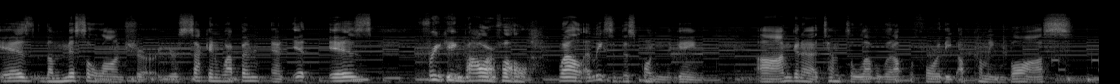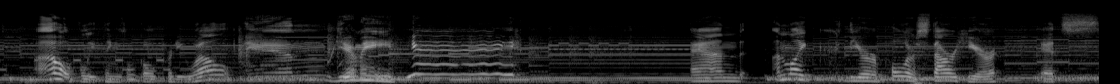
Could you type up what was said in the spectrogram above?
is the missile launcher, your second weapon, and it is freaking powerful. Well, at least at this point in the game. Uh, I'm gonna attempt to level it up before the upcoming boss. Uh, hopefully things will go pretty well, and gimme! Yay! And unlike your Polar Star here, its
